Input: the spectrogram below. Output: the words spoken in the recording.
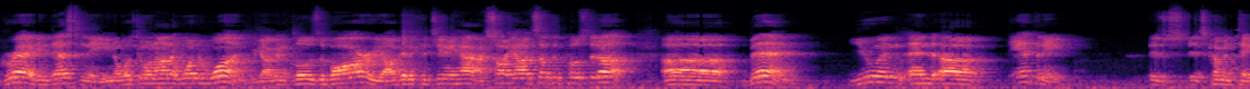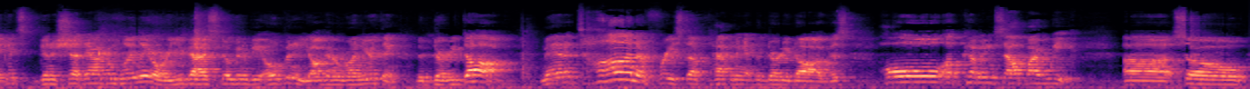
Greg and Destiny. You know what's going on at one to one. Are y'all going to close the bar? Are y'all going to continue? Have I saw y'all had something posted up. Uh, ben, you and and uh, Anthony, is is coming take it's going to shut down completely, or are you guys still going to be open and y'all going to run your thing? The Dirty Dog, man, a ton of free stuff happening at the Dirty Dog this whole upcoming South by week. Uh, so,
